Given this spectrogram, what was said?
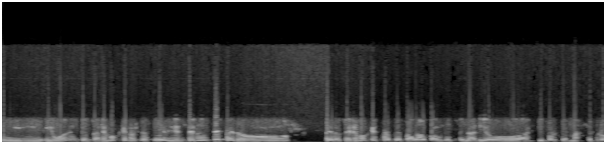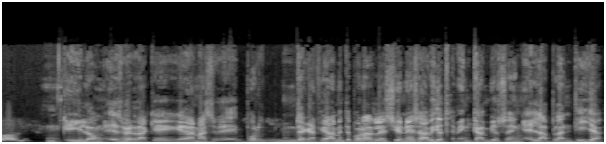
Y, y bueno, intentaremos que no sea así, evidentemente, pero pero tenemos que estar preparados para un escenario así porque es más que probable. Y Long, es verdad que además, eh, por, desgraciadamente por las lesiones, ha habido también cambios en, en la plantilla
